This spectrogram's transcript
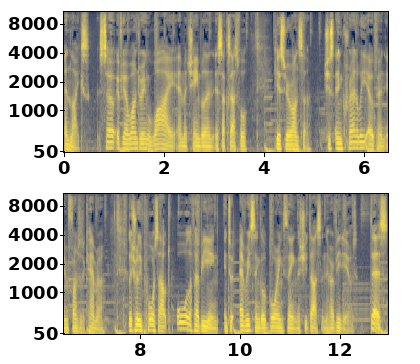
and likes. So, if you're wondering why Emma Chamberlain is successful, here's your answer. She's incredibly open in front of the camera, literally pours out all of her being into every single boring thing that she does in her videos. This,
